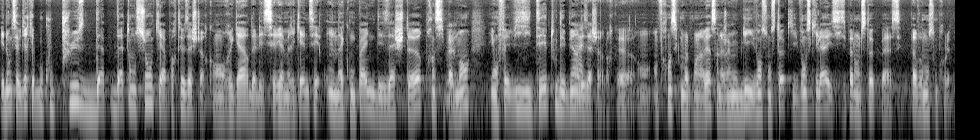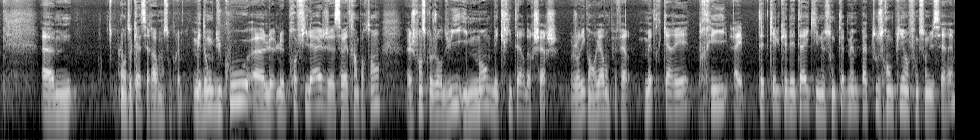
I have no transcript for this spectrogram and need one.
Et donc ça veut dire qu'il y a beaucoup plus d'attention qui est apportée aux acheteurs. Quand on regarde les séries américaines, c'est on accompagne des acheteurs principalement et on fait visiter tous des biens à des acheteurs. Alors qu'en en France c'est complètement l'inverse. Un agent immobilier il vend son stock, il vend ce qu'il a et si c'est pas dans le stock, bah, c'est pas vraiment son problème. Euh, en tout cas, c'est rarement son problème. Mais donc, du coup, euh, le, profilage, ça va être important. Euh, je pense qu'aujourd'hui, il manque des critères de recherche. Aujourd'hui, quand on regarde, on peut faire mètre carré, prix, peut-être quelques détails qui ne sont peut-être même pas tous remplis en fonction du CRM.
